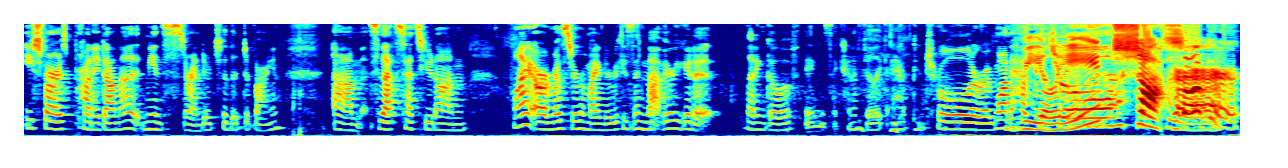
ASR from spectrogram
Ishvara's Pranidhana. It means surrender to the divine. Um, so that's tattooed on my arm as a reminder because I'm not very good at letting go of things. I kind of feel like I have control or I want to have really? control. Shocker. Shocker.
